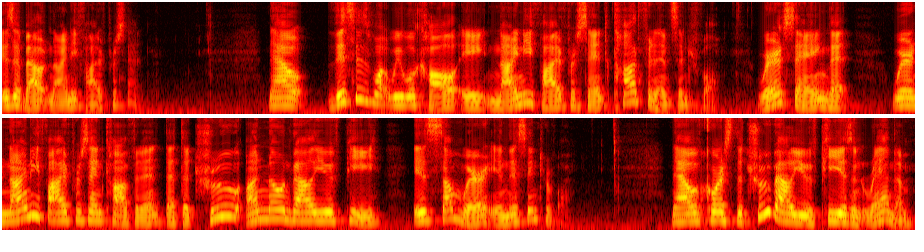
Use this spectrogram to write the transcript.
is about 95%. Now, this is what we will call a 95% confidence interval. We're saying that we're 95% confident that the true unknown value of p is somewhere in this interval. Now, of course, the true value of p isn't random.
